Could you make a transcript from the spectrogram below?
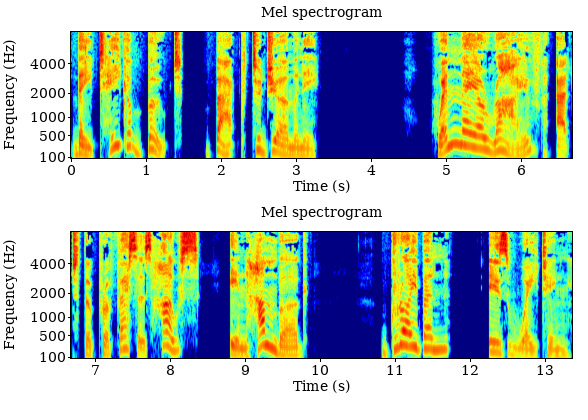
they take a boat back to Germany. When they arrive at the professor's house in Hamburg, Gräuben is waiting.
